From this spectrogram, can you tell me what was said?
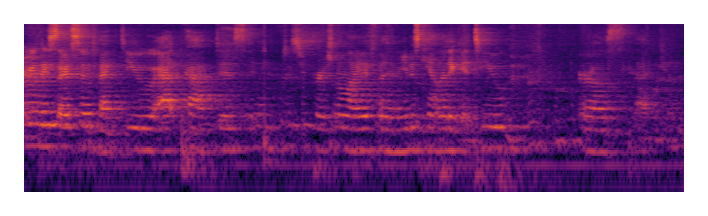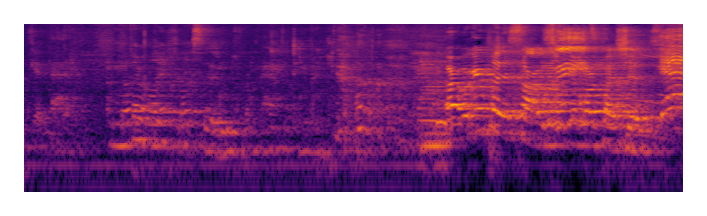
it really starts to affect you at practice and just your personal life, and you just can't let it get to you, or else that can get bad. Another life lesson from Patty David. All right, we're gonna play this song. Then we'll get more questions. Yeah.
